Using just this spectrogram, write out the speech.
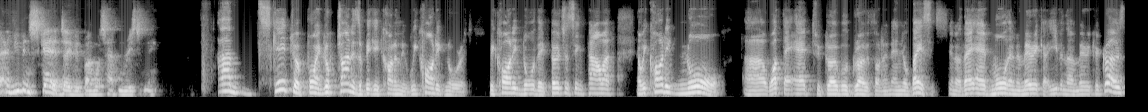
uh, have you been scared, David, by what's happened recently? I'm scared to a point. Look, China's a big economy. We can't ignore it. We can't ignore their purchasing power, and we can't ignore uh, what they add to global growth on an annual basis. You know, they add more than America. Even though America grows,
